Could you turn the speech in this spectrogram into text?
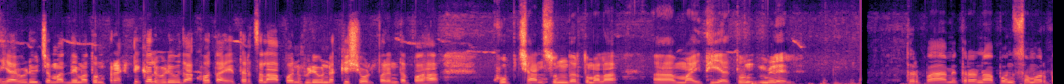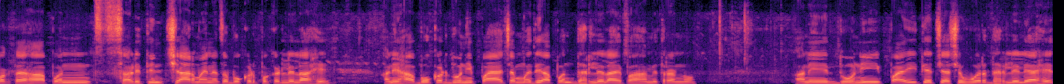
ह्या व्हिडिओच्या माध्यमातून प्रॅक्टिकल व्हिडिओ दाखवत आहे. तर चला आपण व्हिडिओ नक्की शेवटपर्यंत पहा. खूप छान सुंदर तुम्हाला माहिती यातून मिळेल. तर पहा मित्रांनो आपण समोर बघताय हा आपण साडेतीन चार महिन्याचा बोकड पकडलेला आहे. आणि हा बोकड दोन्ही पायाच्या मध्ये आपण धरलेला आहे पहा मित्रांनो. आणि दोन्ही पायी त्याचे असे वर धरलेले आहेत.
